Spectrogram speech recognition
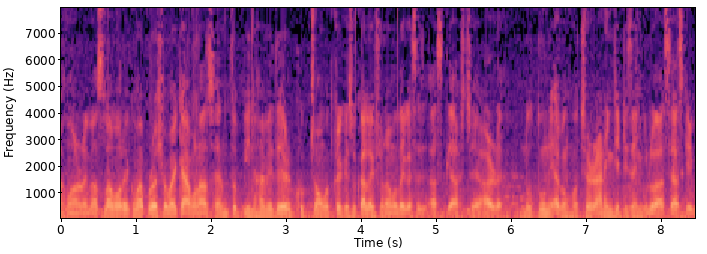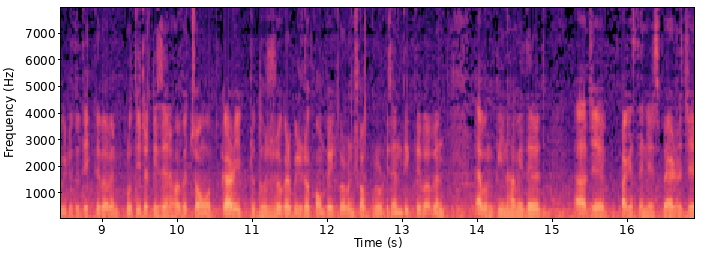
রহমান রহিম। আসসালামু আলাইকুম আপনারা সবাই কেমন আছেন? তো বিন হামিদের খুব চমৎকার কিছু কালেকশন আমাদের কাছে আজকে আসছে। আর নতুন এবং হচ্ছে রানিং যে ডিজাইনগুলো আছে, আজকের ভিডিওতে দেখতে পাবেন, প্রতিটা ডিজাইন হবে চমৎকার। একটু ধৈর্য সহকারে ভিডিওটা কমপ্লিট করবেন, সবগুলো ডিজাইন দেখতে পাবেন। এবং বিন হামিদের যে পাকিস্তানি ইন্সপায়ার্ড যে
